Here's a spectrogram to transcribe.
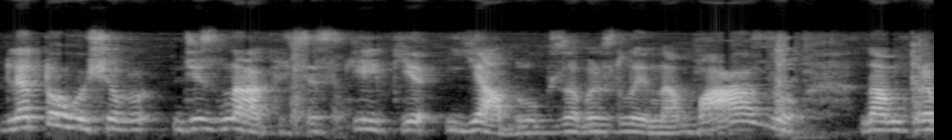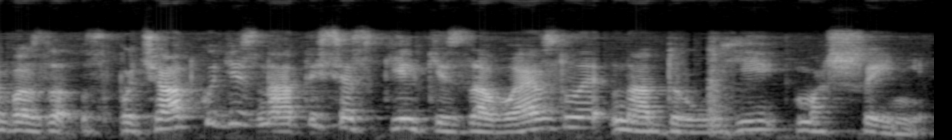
Для того, щоб дізнатися, скільки яблук завезли на базу, нам треба спочатку дізнатися, скільки завезли на другій машині.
